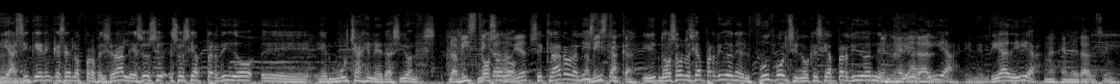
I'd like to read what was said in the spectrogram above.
Y, y así tienen que ser los profesionales. Eso, eso se ha perdido eh, en muchas generaciones. La mística, No solo- Javier. Sí, claro, la La mística. Y no solo se ha perdido en el fútbol, sino que se ha perdido en el En día a día. En el día a día. En general, sí.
